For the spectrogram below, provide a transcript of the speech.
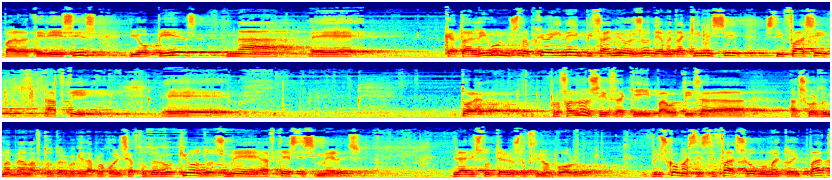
παρατηρήσεις οι οποίες να ε, καταλήγουν στο ποιο είναι η πιθανή οριζόντια μετακίνηση στη φάση αυτή. Ε, τώρα, προφανώς ήρθα και είπα ότι θα ασχοληθούμε με αυτό το έργο και θα προχωρήσει αυτό το έργο και όντως με αυτές τις ημέρες, δηλαδή στο τέλος του φθινοπόρου, βρισκόμαστε στη φάση όπου με το ΙΠΑΤ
